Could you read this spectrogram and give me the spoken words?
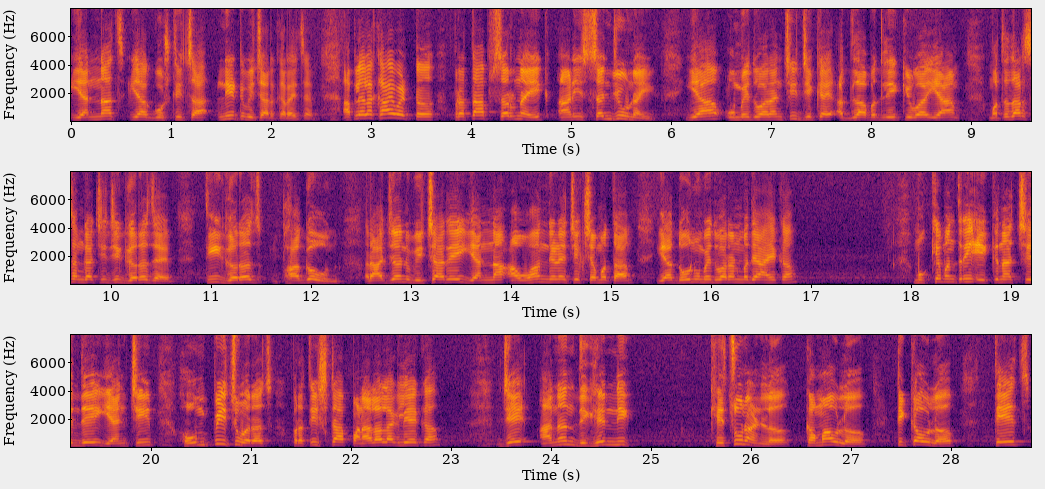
यांनाच या गोष्टीचा नीट विचार करायचा आहे. आपल्याला काय वाटतं? प्रताप सरनाईक आणि संजीव नाईक या उमेदवारांची जी काही अदलाबदली किंवा या मतदारसंघाची जी गरज आहे ती गरज भागवून राजन विचारे यांना आव्हान देण्याची क्षमता या दोन उमेदवारांमध्ये आहे का? मुख्यमंत्री एकनाथ शिंदे यांची होमपीचवरच प्रतिष्ठा पणाला लागली आहे का? जे आनंद दिघेंनी खेचून आणलं कमावलं टिकवलं तेच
